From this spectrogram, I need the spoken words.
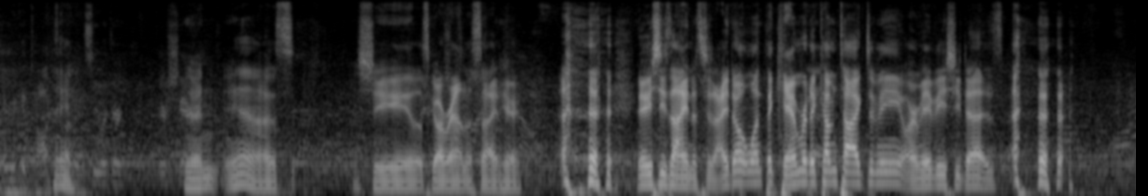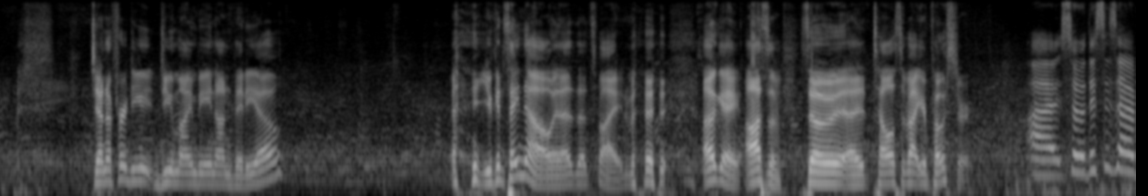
Maybe we could talk to Hey. them and see what they're, they're sharing. And yeah, let's, she let's go around the side here. maybe she's eyeing us. I don't want the camera to come talk to me, or maybe she does. Jennifer, do you do you mind being on video? you can say no, and that, that's fine. okay, awesome. So uh, tell us about your poster. Uh, so this is a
